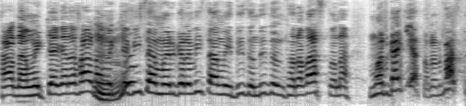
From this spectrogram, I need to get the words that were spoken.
ফাটা মুখি করে ফাটা মুখি ফিসা মুখি করে ফিসা মুখি দুজন দুজন ছাড়া বাঁচতো না। মর গাই কি এত বাঁচতো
